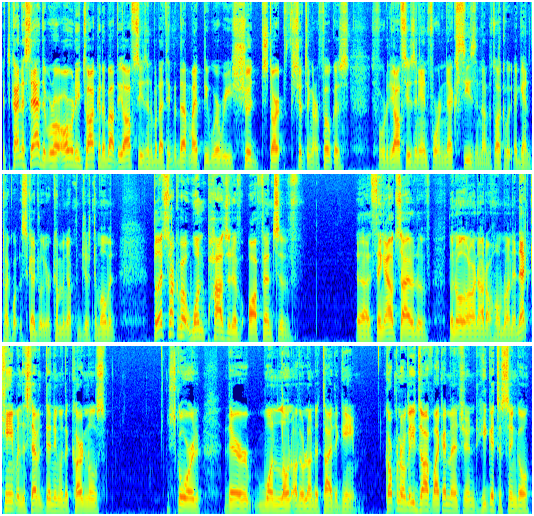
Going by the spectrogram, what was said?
it's kind of sad that we're already talking about the offseason, but I think that that might be where we should start shifting our focus for the offseason and for next season. Now, to talk about, again, talk about the schedule here coming up in just a moment. But let's talk about one positive offensive uh, thing outside of the Nolan Arenado home run, and that came in the seventh inning when the Cardinals scored their one lone other run to tie the game. Carpenter leads off, like I mentioned. He gets a single.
